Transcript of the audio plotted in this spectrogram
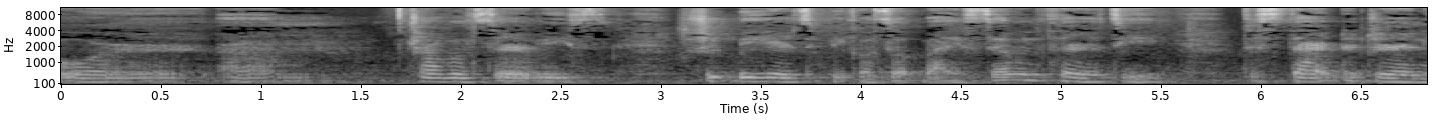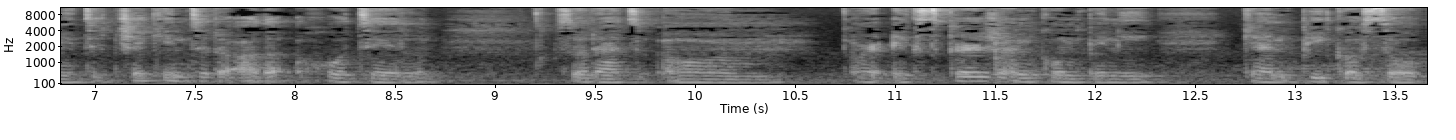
our um, travel service should be here to pick us up by 7.30 to start the journey to check into the other hotel so that um, our excursion company can pick us up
